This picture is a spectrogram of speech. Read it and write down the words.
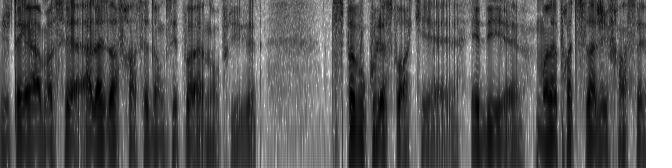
j'étais vraiment assez à l'aise en français. Donc, c'est pas non plus. Euh, c'est pas beaucoup le sport qui a aidé euh, mon apprentissage du français.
